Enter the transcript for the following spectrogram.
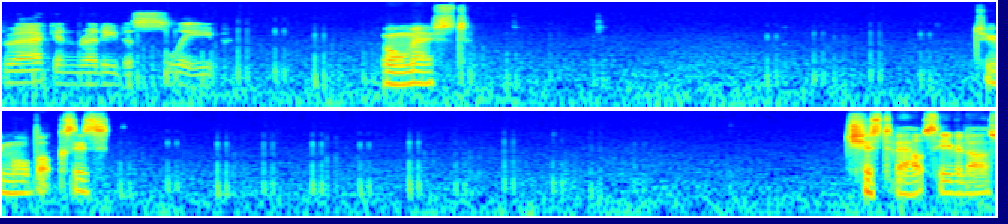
back and ready to sleep, Almost. Two more boxes. Just about see the last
